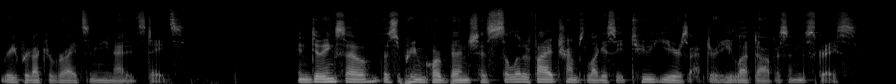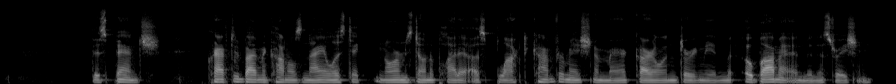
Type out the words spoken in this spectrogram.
reproductive rights in the United States. In doing so, the Supreme Court bench has solidified Trump's legacy two years after he left office in disgrace. This bench, crafted by McConnell's nihilistic norms don't apply to us blocked confirmation of Merrick Garland during the Obama administration,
